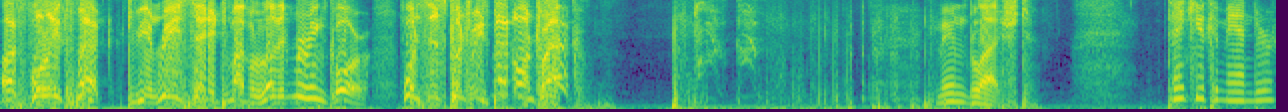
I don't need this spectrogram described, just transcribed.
I fully expect to be reinstated to my beloved Marine Corps once this country is back on track. Moon blushed. Thank you, Commander.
